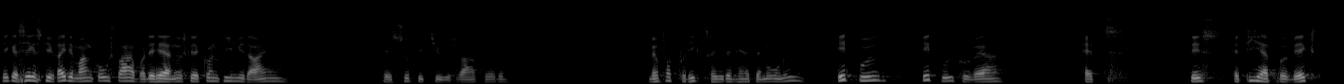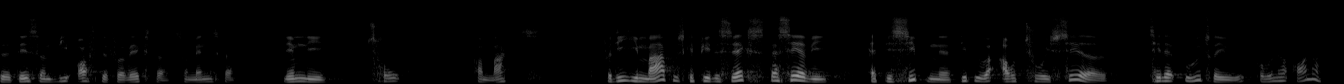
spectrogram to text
Det kan sikkert ske rigtig mange gode svar på det her. Nu skal jeg kun give mit egen øh, subjektive svar på det. Men hvorfor kunne de ikke drive den her dæmon ud? Et bud, et bud kunne være, at, det, at de har forvekslet det, som vi ofte forveksler som mennesker, nemlig tro og magt. Fordi i Markus kapitel 6, der ser vi, at disciplene de bliver autoriseret til at uddrive under ånder.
